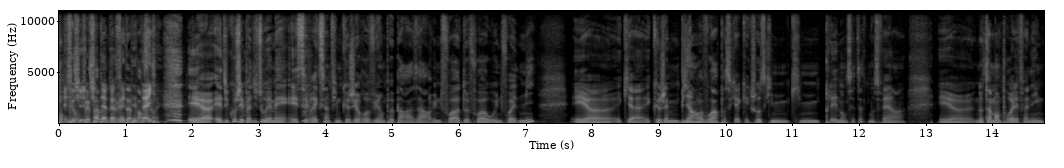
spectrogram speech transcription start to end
on fait, on Tu- fait tu pas mal de fait métaphores. Et, euh, et du coup, j'ai pas du tout aimé. Et c'est vrai que c'est un film que j'ai revu un peu par hasard, une fois, deux fois ou une fois et demie, et, euh, et, qui a- et que j'aime bien revoir parce qu'il y a quelque chose qui, me plaît dans cette atmosphère, et euh, notamment pour Fanning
